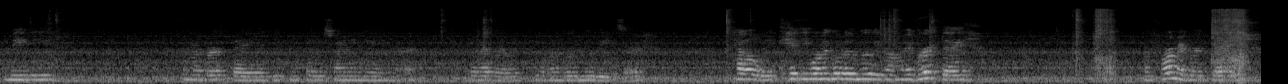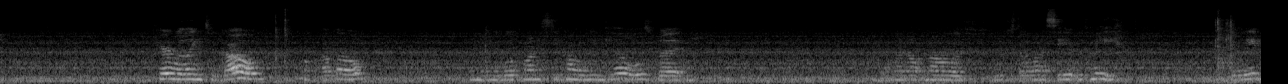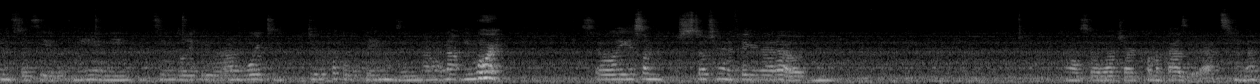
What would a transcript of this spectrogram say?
maybe for my birthday, like you can play Shining game or whatever. Like if you want to go to movies or hell, like if you want to go to the movies on my birthday or for my birthday, if you're willing to go, I'll go. I mean, we both want to see Halloween Kills, but I don't know if you still want to see it with me. You'll even still see it with me. I mean, it seemed like we were on board to do a couple of things, and now not anymore. So I guess I'm still trying to figure that out. And also watch our kamikaze rats, you know.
